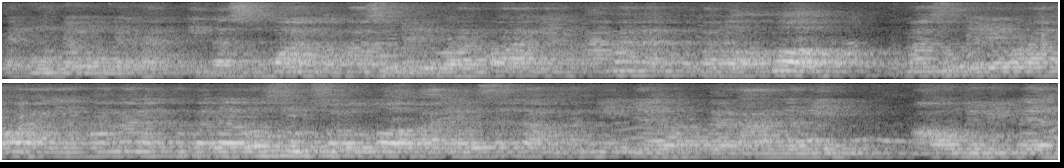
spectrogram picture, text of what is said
dan mudah-mudahan kita semua termasuk dari orang-orang yang amanah kepada Allah, termasuk dari orang-orang yang amanah kepada Rasul sallallahu alaihi wasallam. Amin ya rabbal alamin. A'udzu billahi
